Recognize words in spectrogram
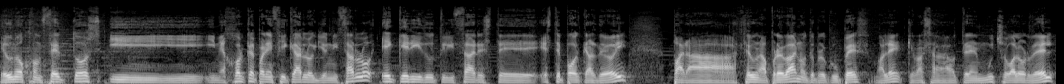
en unos conceptos y, y mejor que planificarlo y guionizarlo, he querido utilizar este, este podcast de hoy para hacer una prueba, no te preocupes, ¿vale? Que vas a obtener mucho valor de él.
